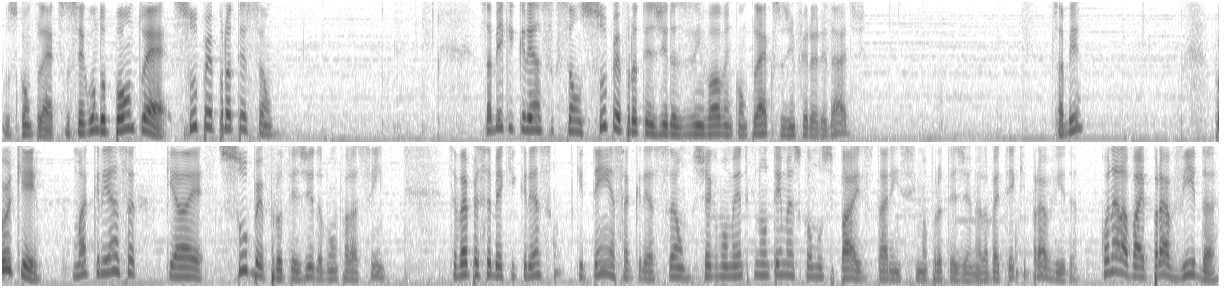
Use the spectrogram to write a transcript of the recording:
os complexos. O segundo ponto é superproteção. Sabia que crianças que são super protegidas desenvolvem complexos de inferioridade? Sabia? Por quê? Uma criança que ela é super protegida, vamos falar assim, você vai perceber que crianças que têm essa criação, chega um momento que não tem mais como os pais estarem em cima protegendo, ela vai ter que ir para a vida. Quando ela vai para a vida,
